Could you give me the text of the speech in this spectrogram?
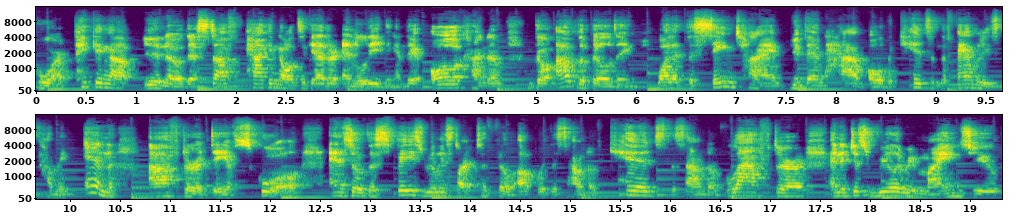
who are picking up, you know, their stuff, packing all together and leaving building and they all kind of go out the building while at the same time you then have all the kids and the families coming in after a day of school. And so the space really starts to fill up with the sound of kids, the sound of laughter, and it just really reminds you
